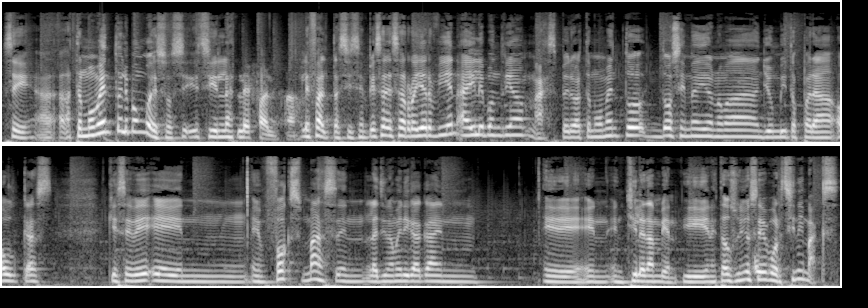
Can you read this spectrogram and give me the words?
Sí, hasta el momento le pongo eso. Si, si en las Le falta. le falta, si se empieza a desarrollar bien, ahí le pondría más. Pero hasta el momento, dos y medio nomás yumbitos para Outcast, que se ve en, en Fox más en Latinoamérica, acá en, eh, en, en Chile también. Y en Estados Unidos se ve por Cinemax.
